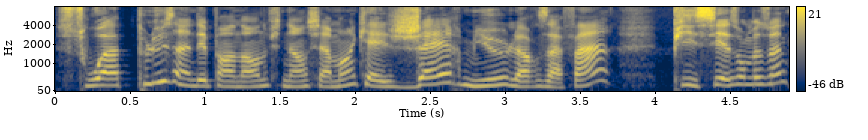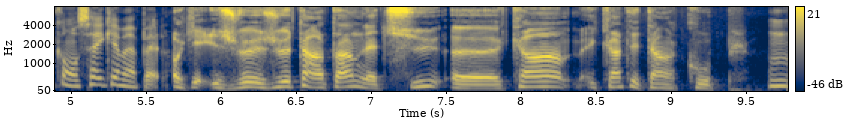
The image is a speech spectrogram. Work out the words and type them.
soient plus indépendantes financièrement, qu'elles gèrent mieux leurs affaires. Puis, si elles ont besoin de conseils, qu'elles m'appellent. OK, je veux, je veux t'entendre là-dessus. Euh, quand quand tu es en couple, Mm.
